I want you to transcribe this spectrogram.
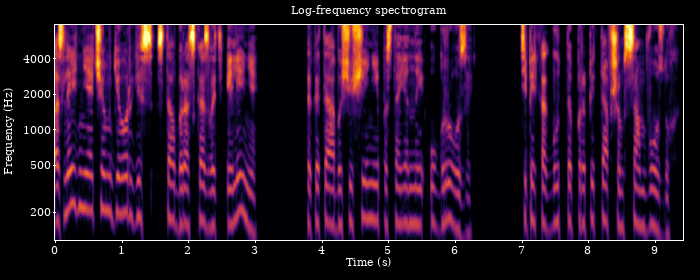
Последнее, о чем Георгис стал бы рассказывать Элене, так это об ощущении постоянной угрозы, теперь как будто пропитавшим сам воздух.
